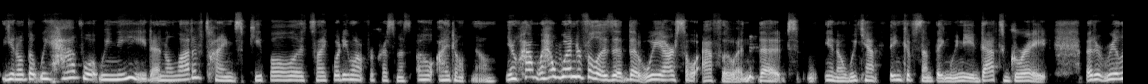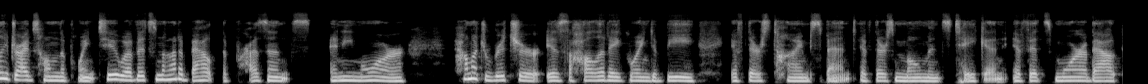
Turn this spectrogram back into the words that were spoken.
you know, that we have what we need. And a lot of times people, it's like, what do you want for Christmas? Oh, I don't know. You know, how, how wonderful is it that we are so affluent that, you know, we can't think of something we need? That's great. But it really drives home the point too of it's not about the presents anymore. How much richer is the holiday going to be if there's time spent, if there's moments taken, if it's more about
